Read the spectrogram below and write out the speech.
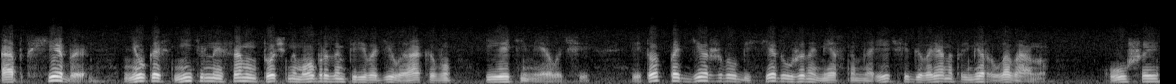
Аптхебе неукоснительно и самым точным образом переводил Ракову и эти мелочи, и тот поддерживал беседу уже на местном наречии, говоря, например, Лавану, «Кушай,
